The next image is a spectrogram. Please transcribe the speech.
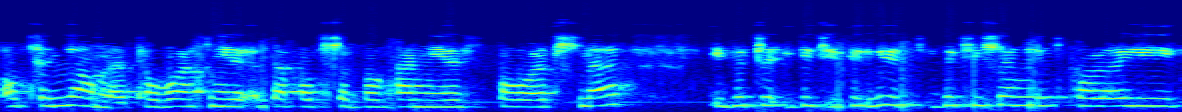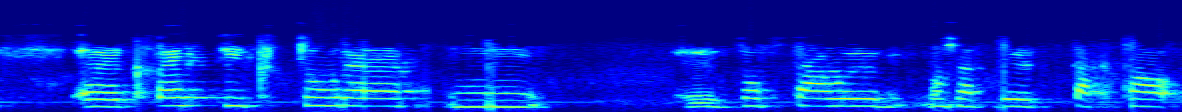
ocenione. To właśnie zapotrzebowanie społeczne i wyci- wyci- wy- wyciszenie z kolei kwestii, które mm, zostały, można by tak to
